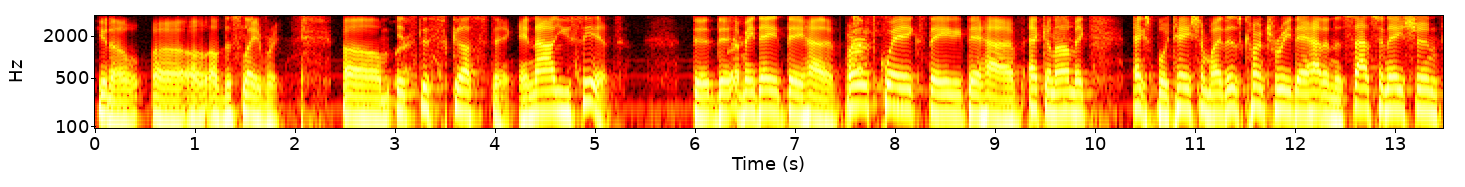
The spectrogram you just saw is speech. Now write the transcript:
you know uh, of the slavery. Um, right. It's disgusting, and now you see it. The, the, right. I mean, they, they have earthquakes. They they have economic exploitation by this country. They had an assassination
